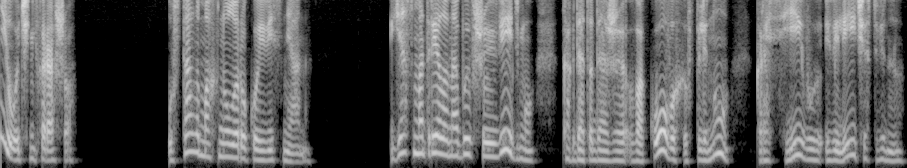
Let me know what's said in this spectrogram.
не очень хорошо. Устало махнула рукой Весняна. Я смотрела на бывшую ведьму, когда-то даже в оковах и в плену, красивую и величественную,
